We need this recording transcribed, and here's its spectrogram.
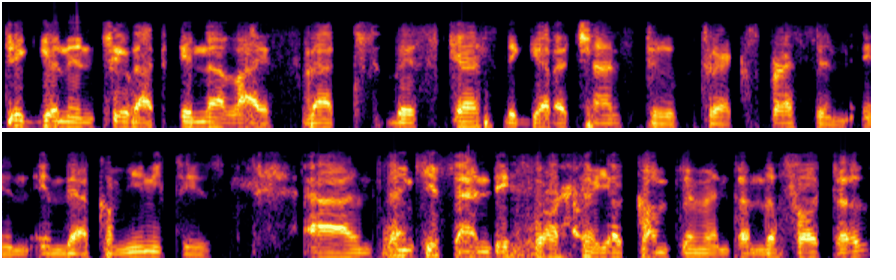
digging into that inner life that they scarcely get a chance to, to express in, in, in their communities. Thank you, Sandy, for your compliment on the photos.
